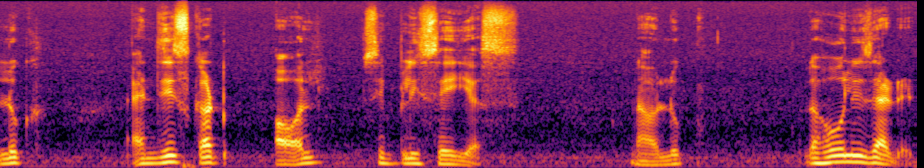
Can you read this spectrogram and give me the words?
Look. And this cut all. Simply say yes. Now look. The hole is added.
